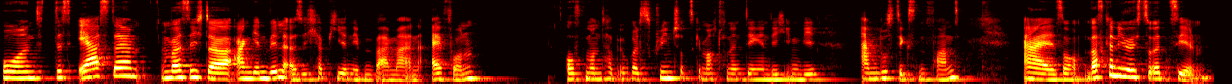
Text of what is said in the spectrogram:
Und das erste, was ich da angehen will, also ich habe hier nebenbei mein iPhone offen und habe überall Screenshots gemacht von den Dingen, die ich irgendwie am lustigsten fand. Also, was kann ich euch so erzählen?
